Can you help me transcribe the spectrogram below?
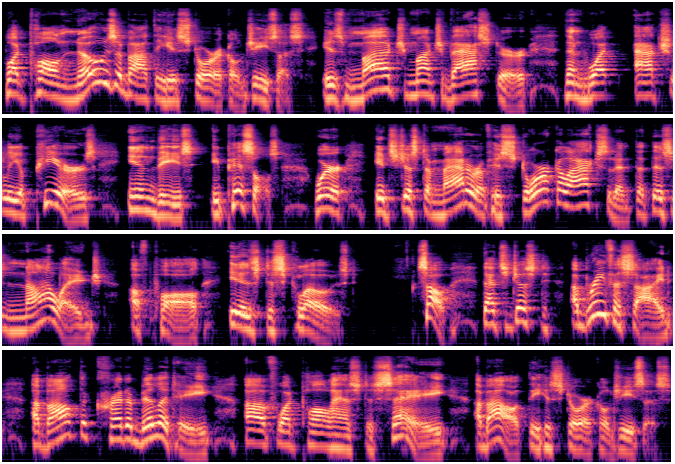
What Paul knows about the historical Jesus is much, much vaster than what actually appears in these epistles, where it's just a matter of historical accident that this knowledge of Paul is disclosed. So, that's just a brief aside about the credibility of what Paul has to say about the historical Jesus.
